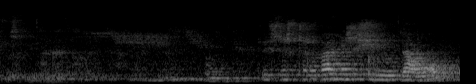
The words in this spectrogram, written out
wszystkich. Czujesz rozczarowanie, że się nie udało?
